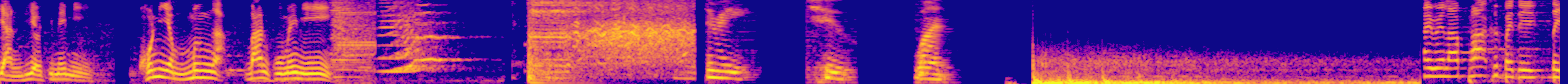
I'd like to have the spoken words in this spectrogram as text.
อย่างเดียวที่ไม่มี คนอย่างมึงอะ บ้านกูไม่มี Three, two, one. ในเวลาพระขึ้นไปตีตี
